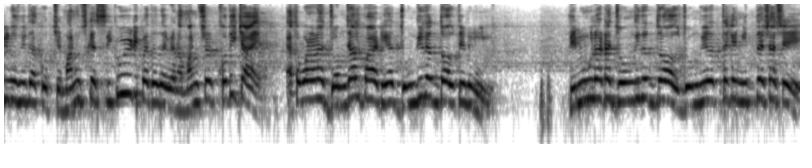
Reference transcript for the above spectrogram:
বিরোধিতা করছে। মানুষকে সিকিউরিটি পেতে দেবে না, মানুষের ক্ষতি চায়। এত বড় একটা জঞ্জাল পার্টি, আর জঙ্গিদের দল তৃণমূল। তৃণমূল একটা জঙ্গিদের দল, জঙ্গিদের থেকে নির্দেশ আসে।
